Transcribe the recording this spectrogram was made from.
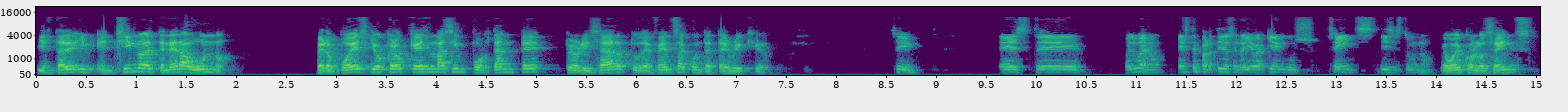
y está en chino detener a uno. Pero pues yo creo que es más importante priorizar tu defensa contra Tyreek Hill. Sí. Este, pues bueno, este partido se lo lleva aquí en Gus Saints, dices tú, ¿no? Yo voy con los Saints.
